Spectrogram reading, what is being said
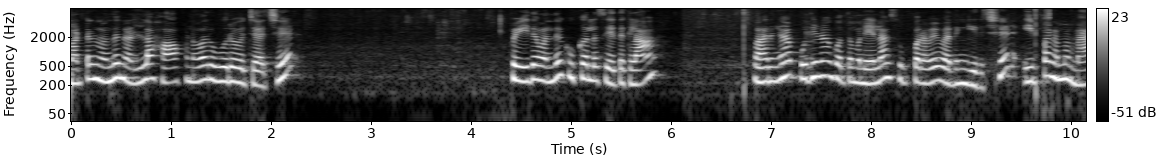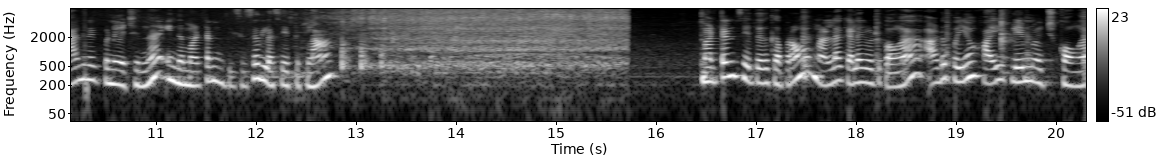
மட்டன் வந்து நல்லா ஹாஃப் அன் ஹவர் ஊற வச்சாச்சு. இப்போ இதை வந்து குக்கரில் சேர்த்துக்கலாம். பாருங்கள் புதினா கொத்தமல்லி எல்லாம் சூப்பராகவே வதங்கிருச்சு. இப்போ நம்ம மேக்னேட் பண்ணி வச்சுருந்தேன் இந்த மட்டன் பீசஸ் இதில் சேர்த்துக்கலாம். மட்டன் சேர்த்ததுக்கப்புறம் நல்லா கிளறி விட்டுக்கோங்க. அடுப்பையும் ஹை ஃப்ளேமில் வச்சுக்கோங்க.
